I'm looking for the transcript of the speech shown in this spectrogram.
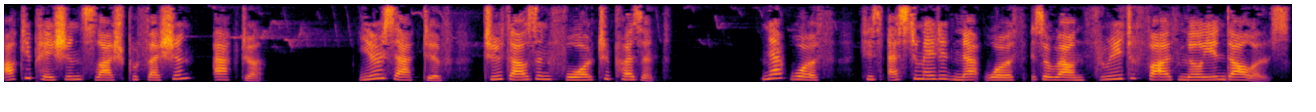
Occupation slash profession, actor. Years active, 2004 to present. Net worth, his estimated net worth is around 3 to 5 million dollars.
